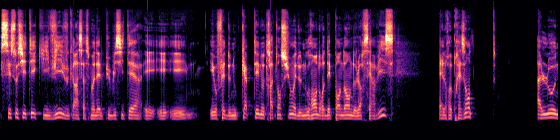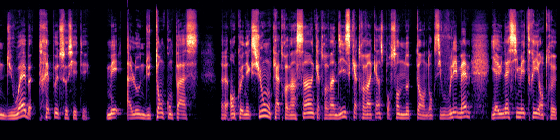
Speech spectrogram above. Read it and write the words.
ces sociétés qui vivent grâce à ce modèle publicitaire et, au fait de nous capter notre attention et de nous rendre dépendants de leurs services, elles représentent, à l'aune du web, très peu de sociétés. Mais à l'aune du temps qu'on passe euh, en connexion 85, 90, 95% de notre temps. Donc si vous voulez même, il y a une asymétrie entre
